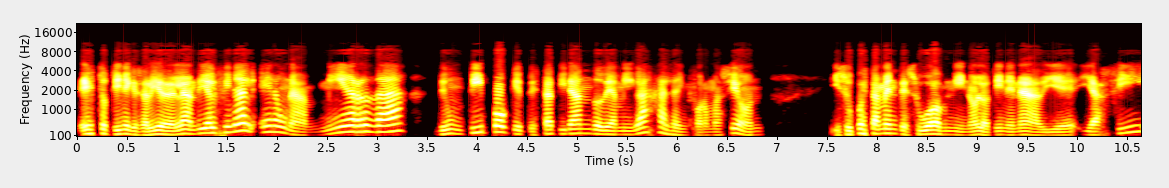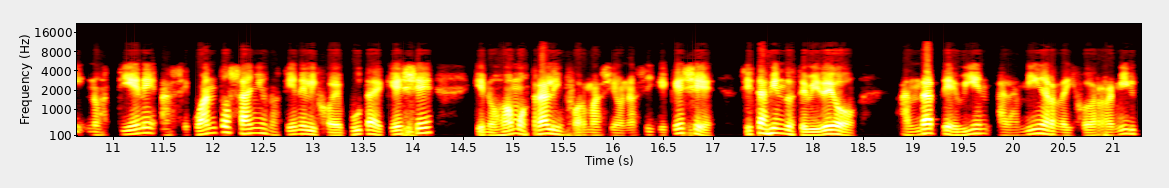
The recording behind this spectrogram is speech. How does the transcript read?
esto tiene que salir adelante. Y al final era una mierda de un tipo que te está tirando de amigajas la información y supuestamente su ovni no lo tiene nadie y así nos tiene, ¿hace cuántos años nos tiene el hijo de puta de Keye? Que nos va a mostrar la información. Así que, Keye, si estás viendo este video, andate bien a la mierda, hijo de remil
